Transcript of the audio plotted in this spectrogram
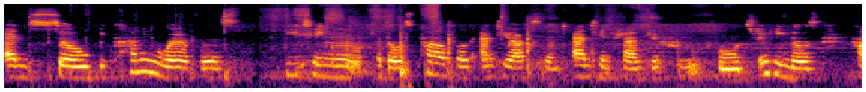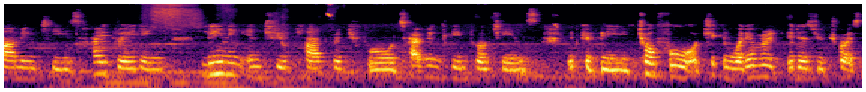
And so becoming aware of this, eating those powerful antioxidant, anti-inflammatory foods, drinking those calming teas, hydrating, leaning into plant-rich foods, having clean proteins. It could be tofu or chicken, whatever it is your choice.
